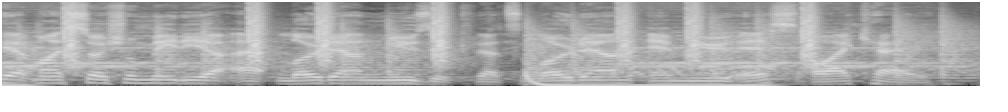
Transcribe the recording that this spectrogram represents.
check out my social media at Lowdown Music. That's Lowdown M U S I K.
